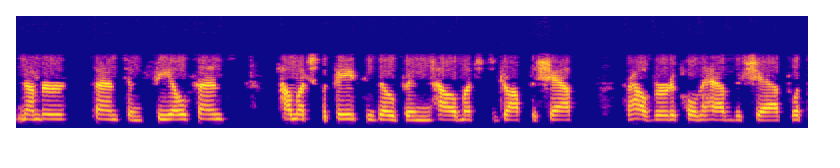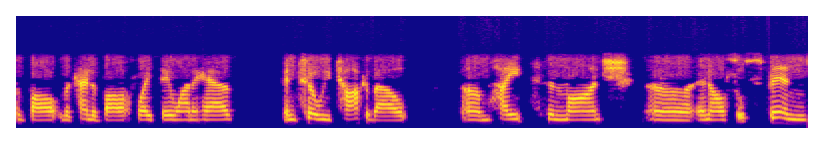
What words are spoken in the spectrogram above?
number sense and feel sense, how much the face is open, how much to drop the shaft, or how vertical to have the shaft, what the ball, the kind of ball flight they want to have. And so we talk about um, heights and launch, uh, and also spin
